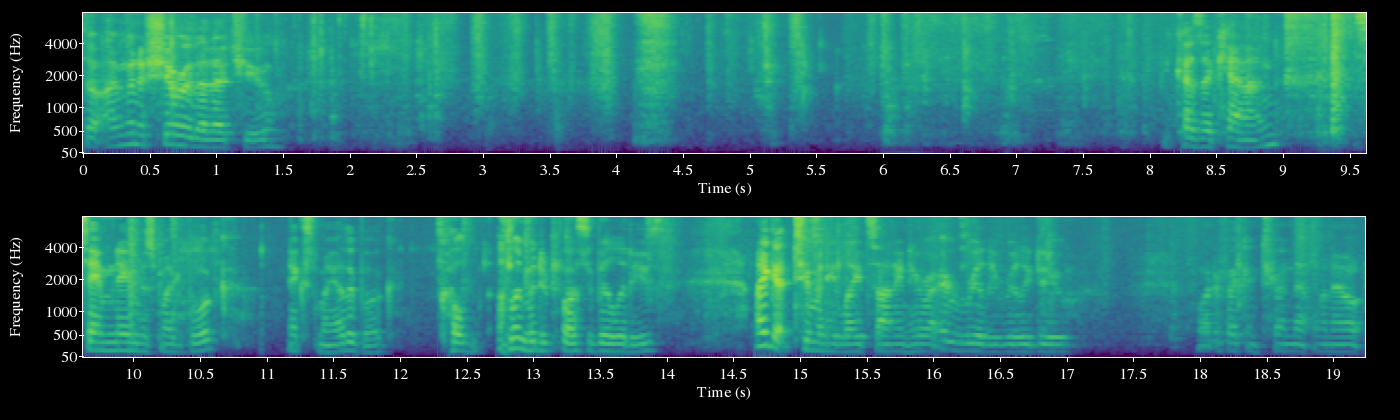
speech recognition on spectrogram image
So I'm going to shimmer that at you. Because I can. Same name as my book, next to my other book, called Unlimited Possibilities. I got too many lights on in here. I really, really do. I wonder if I can turn that one out.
